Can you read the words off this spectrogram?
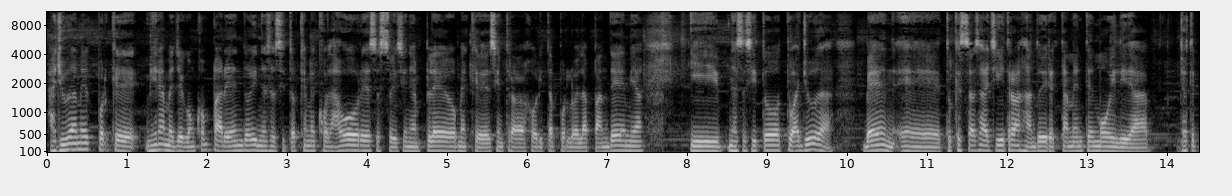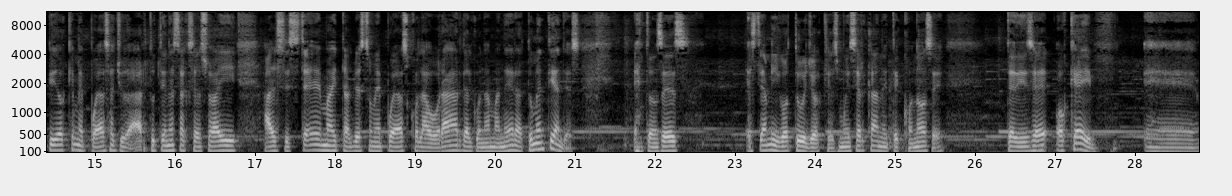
ayúdame porque, mira, me llegó un comparendo y necesito que me colabores, estoy sin empleo, me quedé sin trabajo ahorita por lo de la pandemia y necesito tu ayuda. Ven, eh, tú que estás allí trabajando directamente en movilidad, yo te pido que me puedas ayudar, tú tienes acceso ahí al sistema y tal vez tú me puedas colaborar de alguna manera, ¿tú me entiendes? Entonces, este amigo tuyo que es muy cercano y te conoce, te dice, ok, eh,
